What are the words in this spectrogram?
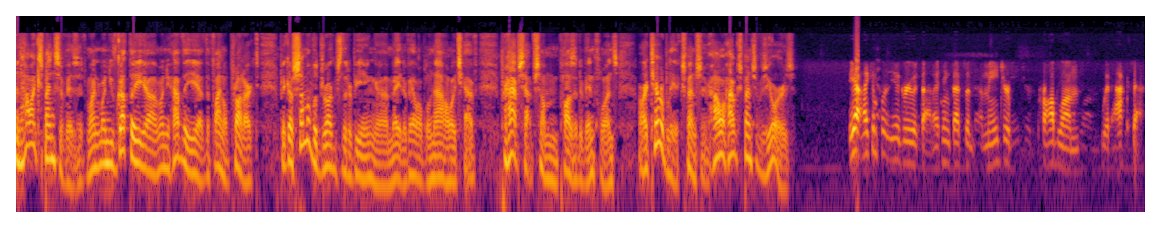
And how expensive is it when when you've got the uh, when you have the uh, the final product? Because some of the drugs that are being uh, made available now, which have perhaps have some positive influence, are terribly expensive. How how expensive is yours? Yeah, I completely agree with that. I think that's a, a major problem with access.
